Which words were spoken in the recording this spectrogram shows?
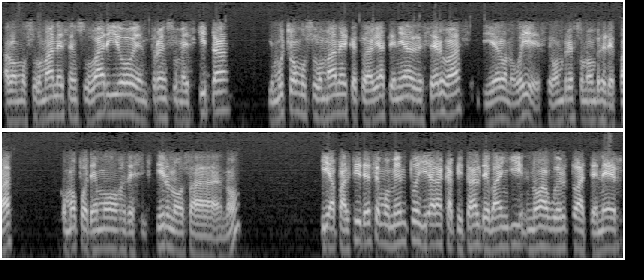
a los musulmanes en su barrio, entró en su mezquita y muchos musulmanes que todavía tenían reservas dijeron, oye, ese hombre es un hombre de paz, ¿cómo podemos resistirnos a, no? Y a partir de ese momento ya la capital de Bangui no ha vuelto a tener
